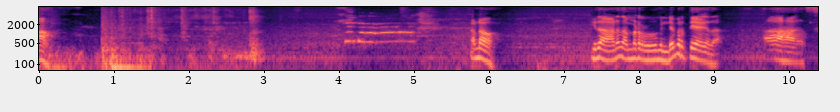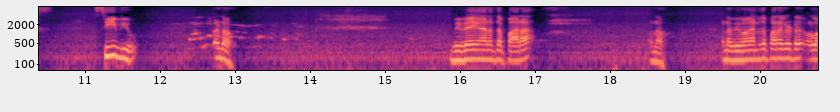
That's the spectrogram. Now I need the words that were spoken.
ആ. കണ്ടോ? ഇതാണ് നമ്മുടെ റൂമിന്റെ പ്രത്യേകത. ആ സീ വ്യൂ. കണ്ടോ? വിവേകാനന്ദ പാറ. ഉണ്ടോ കണ്ടോ? വിവേകാനന്ദ പാറയിലോട്ട് ഉള്ള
